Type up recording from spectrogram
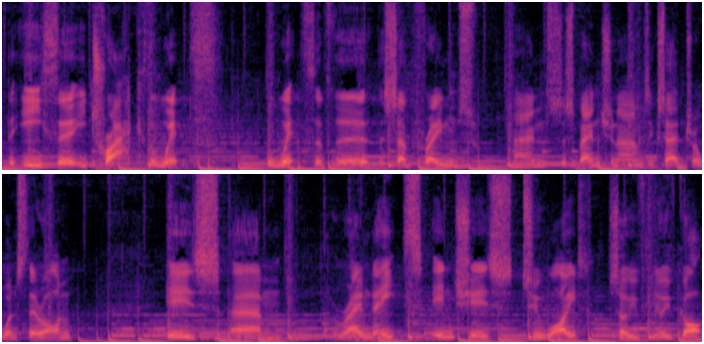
the E30 track, the width, the width of the, the subframes and suspension arms, etc., once they're on, is um, around eight inches too wide. So you've, you know, you've got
